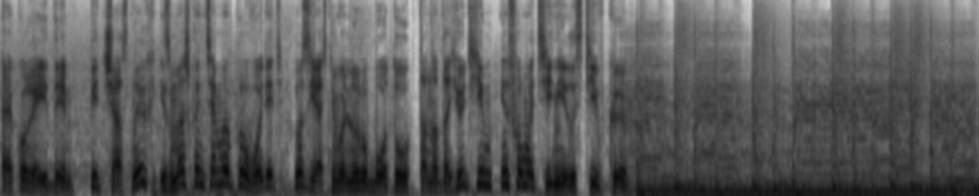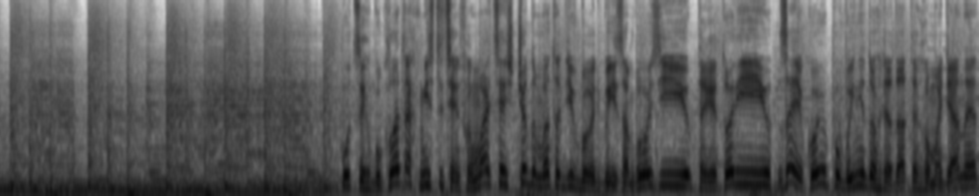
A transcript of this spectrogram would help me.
екорейди. Під час них із мешканцями проводять роз'яснювальну роботу та надають їм інформаційні листівки. У цих буклетах міститься інформація щодо методів боротьби із амброзією, територією, за якою повинні доглядати громадяни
